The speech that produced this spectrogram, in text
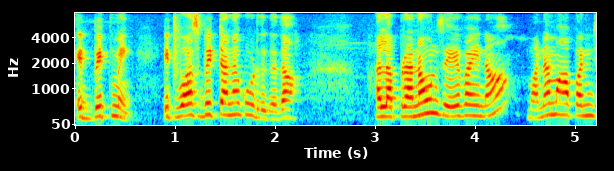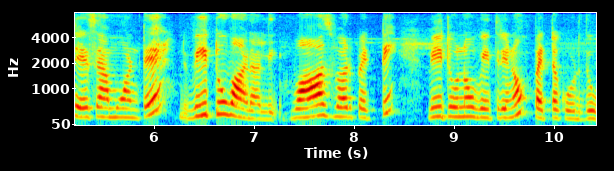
it bit me it was bit అనకూడదు కదా. అలా ప్రనౌన్స్ ఏవైనా మనం ఆ పని చేసాము అంటే వీ టూ వాడాలి. వాజ్ వర్ పెట్టి వీ టూనో వీ త్రీనో పెట్టకూడదు.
